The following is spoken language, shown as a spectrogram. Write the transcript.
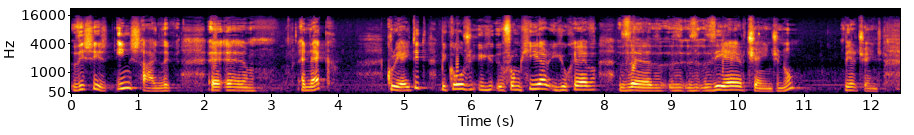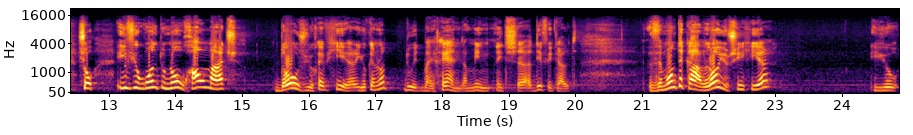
This is inside the, um, a neck created because you, from here you have the, the, the air change, no? The air change. So if you want to know how much dose you have here, you cannot do it by hand. I mean, it's uh, difficult. The Monte Carlo you see here, you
